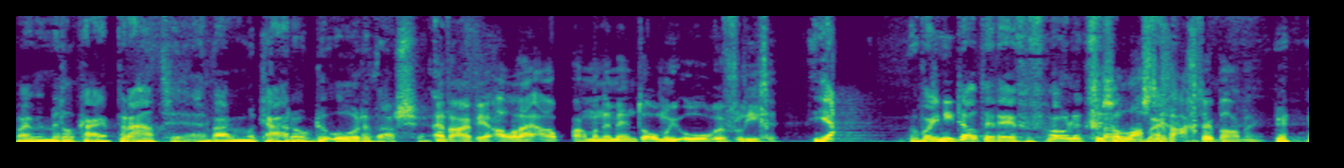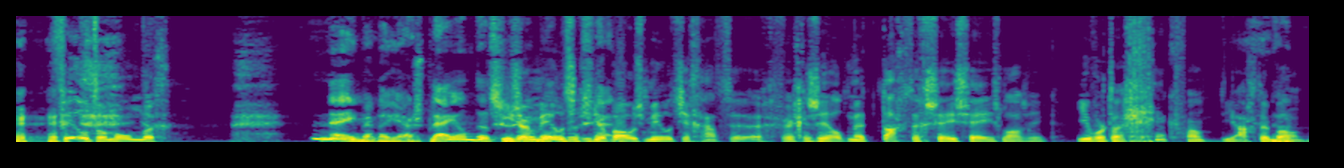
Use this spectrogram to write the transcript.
Waar we met elkaar praten en waar we elkaar ook de oren wassen. En waar weer allerlei amendementen om uw oren vliegen. Ja, daar word je niet altijd even vrolijk van. Het is van, een lastige maar... achterban, hè? Veel te mondig. Nee, ik ben er juist blij omdat ze ieder zo mailtje, Ieder boos mailtje gaat uh, vergezeld met 80 cc's, las ik. Je wordt er gek van, die achterban. Nou,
